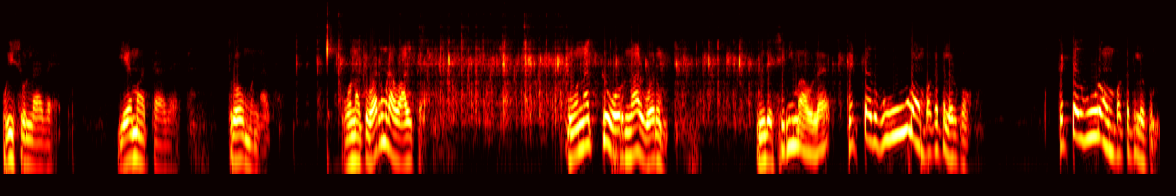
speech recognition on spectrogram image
பொய் சொல்லாத ஏமாத்தாத துரோகம் பண்ணாத. உனக்கு வரும்டா வாழ்க்கை. உனக்கு ஒரு நாள் வரும். இந்த சினிமாவில் கெட்டது பூரா பக்கத்தில் இருக்கும். கெட்டது பூரா உன் பக்கத்தில் இருக்கும்.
